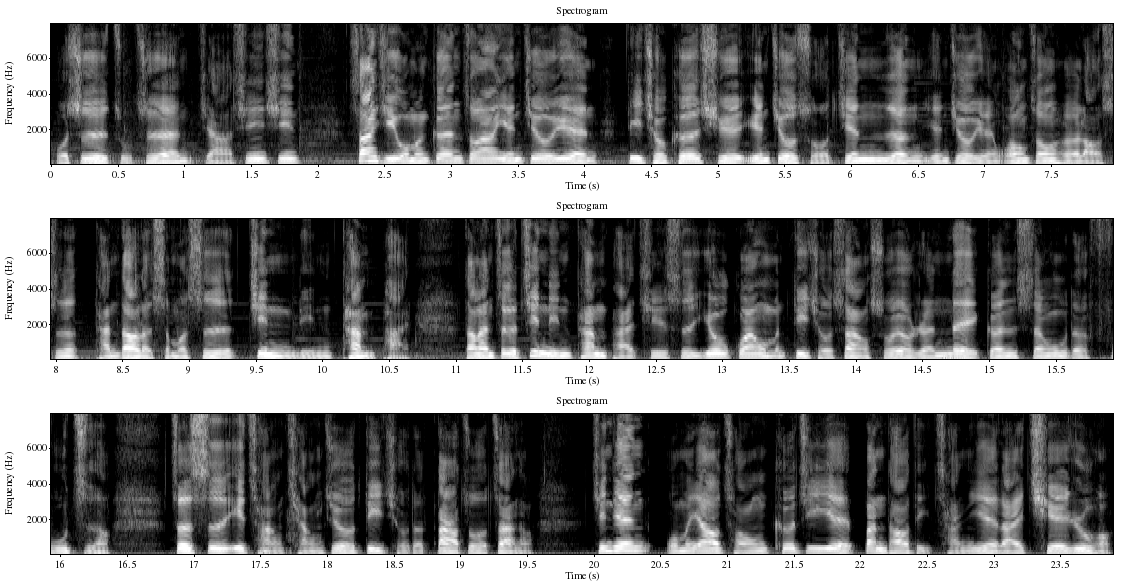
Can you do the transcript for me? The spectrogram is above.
我是主持人贾欣欣。上一集我们跟中央研究院地球科学研究所兼任研究员汪中和老师谈到了什么是近零碳排。当然，这个近零碳排其实是攸关我们地球上所有人类跟生物的福祉哦。这是一场抢救地球的大作战哦。今天我们要从科技业、半导体产业来切入哈。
